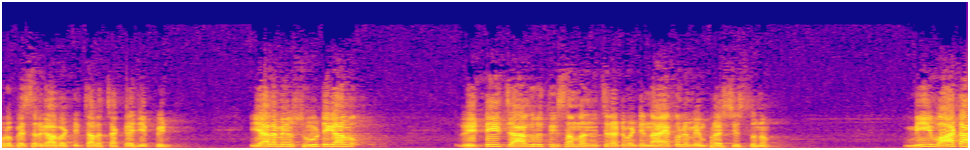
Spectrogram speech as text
ప్రొఫెసర్ కాబట్టి చాలా చక్కగా చెప్పిండు. ఇవాళ మేము సూటిగా రెడ్డి జాగృతికి సంబంధించినటువంటి నాయకులను మేము ప్రశ్నిస్తున్నాం. మీ వాటా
